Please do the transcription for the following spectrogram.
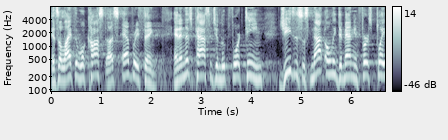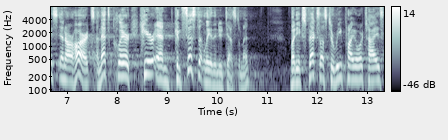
It's a life that will cost us everything. And in this passage in Luke 14, Jesus is not only demanding first place in our hearts, and that's clear here and consistently in the New Testament, but he expects us to reprioritize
